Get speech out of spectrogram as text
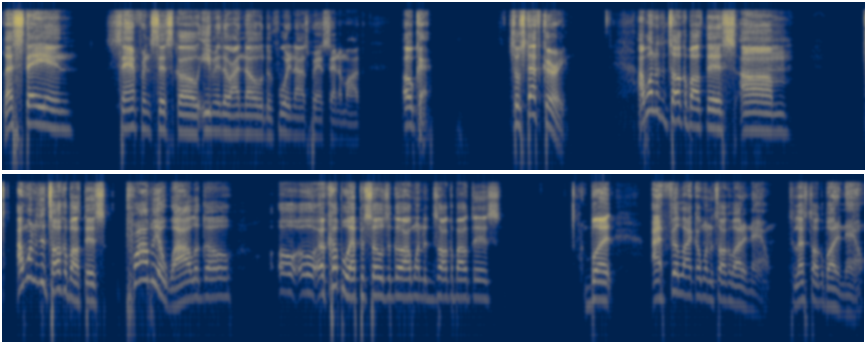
Let's stay in San Francisco, even though I know the 49ers play in Santa Monica. Okay. So Steph Curry. I wanted to talk about this. Um, I wanted to talk about this probably a while ago. or, oh, a couple episodes ago, I wanted to talk about this. But I feel like I want to talk about it now. So let's talk about it now.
